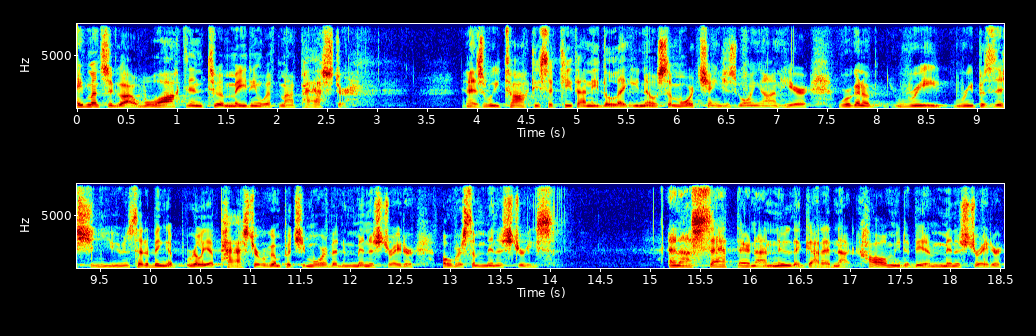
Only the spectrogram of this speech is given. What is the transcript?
Eight months ago, I walked into a meeting with my pastor. And as we talked, he said, Keith, I need to let you know some more changes going on here. We're going to re- reposition you. Instead of being a, really a pastor, we're going to put you more of an administrator over some ministries. And I sat there and I knew that God had not called me to be an administrator,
